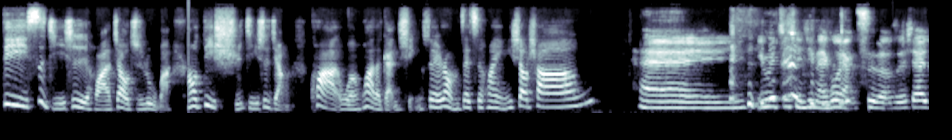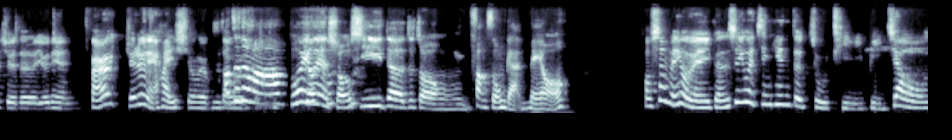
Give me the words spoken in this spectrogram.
第四集是华教之路嘛，然后第十集是讲跨文化的感情，所以让我们再次欢迎小常。嗨，因为之前已经来过两次了，所以现在觉得有点。反而觉得有点害羞，也不知道。哦，真的吗？不会有点熟 悉的这种放松感？没有，好像没有诶。可能是因为今天的主题比较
